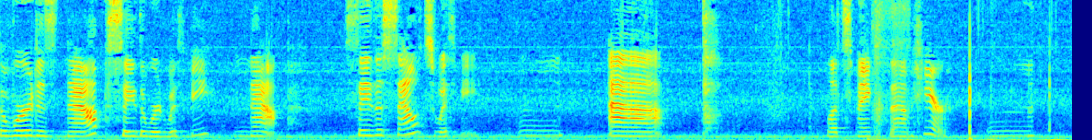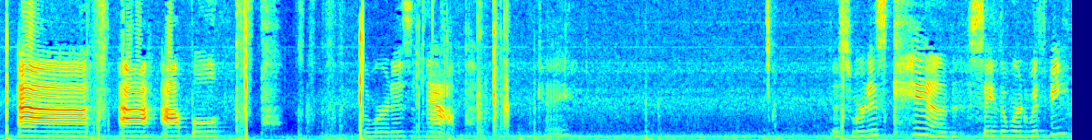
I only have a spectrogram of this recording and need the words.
The word is nap. Say the word with me. Nap. Say the sounds with me. App. Let's make them here. Ah, ah, apple. The word is nap. Okay. This word is can. Say the word with me.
